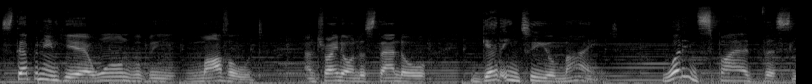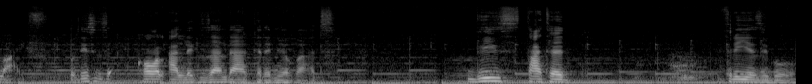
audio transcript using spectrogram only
Stepping in here, one will be marveled and trying to understand or get into your mind. What inspired this life? This is called Alexander Academy of Arts. This started three years ago.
